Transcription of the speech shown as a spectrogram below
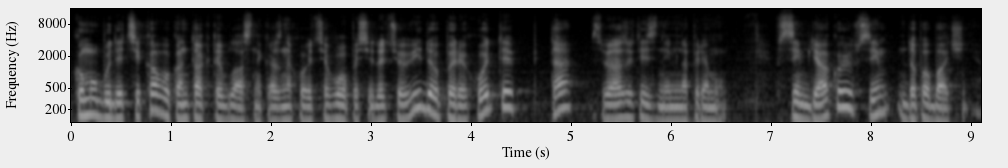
Кому буде цікаво, контакти власника знаходяться в описі до цього відео. Переходьте та зв'язуйтесь з ним напряму. Всім дякую, всім до побачення.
